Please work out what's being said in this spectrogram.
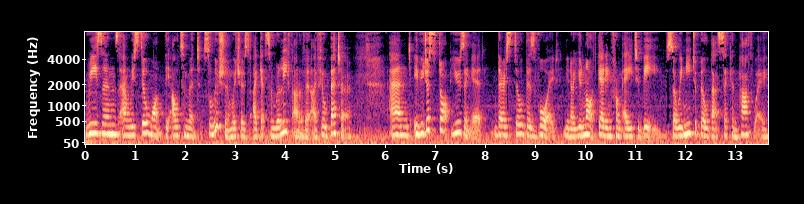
reasons, and we still want the ultimate solution, which is I get some relief out of it, I feel better. And if you just stop using it, there's still this void. You know, you're not getting from A to B. So we need to build that second pathway.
